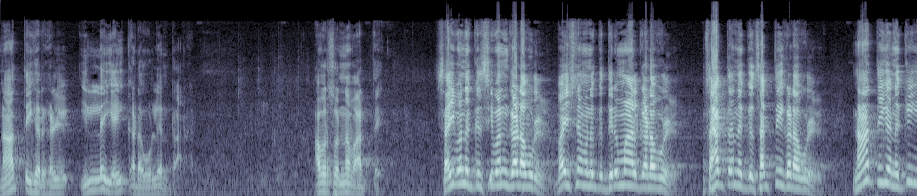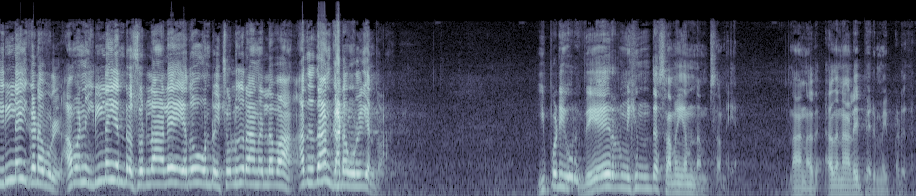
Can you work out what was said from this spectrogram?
நாத்திகர்கள் இல்லையை கடவுள் என்றார்கள். அவர் சொன்ன வார்த்தை. சைவனுக்கு சிவன் கடவுள் வைஷ்ணவனுக்கு திருமால் கடவுள் சாக்தனுக்கு சக்தி கடவுள் நாத்திகனுக்கு இல்லை கடவுள். அவன் இல்லை என்ற சொல்லாலே ஏதோ ஒன்றை சொல்கிறான் அல்லவா? அதுதான் கடவுள் என்றான். இப்படி ஒரு வேர் மிகுந்த சமயம் நம் சமயம். நான் அது அதனாலே பெருமைப்படுகிறேன்.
